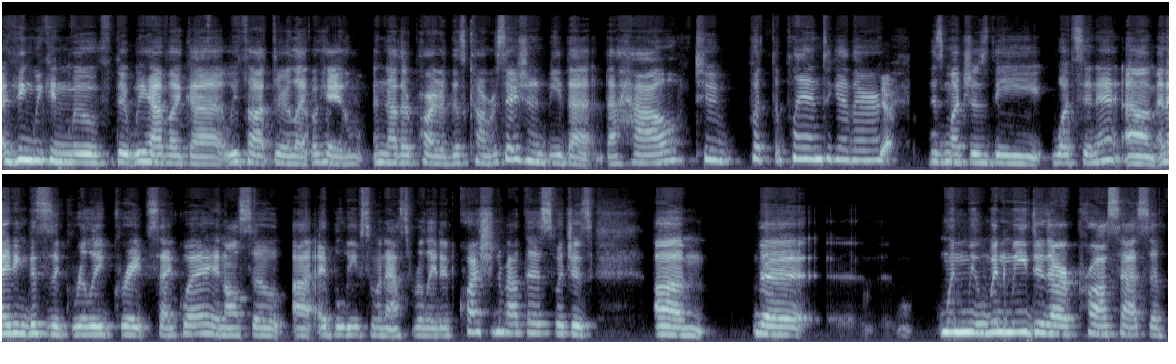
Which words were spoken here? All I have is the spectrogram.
i think we can move that we have like a we thought through like okay another part of this conversation would be that the how to put the plan together yeah. as much as the what's in it. Um, and i think this is a really great segue and also uh, i believe someone asked a related question about this which is um, the when we when we did our process of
